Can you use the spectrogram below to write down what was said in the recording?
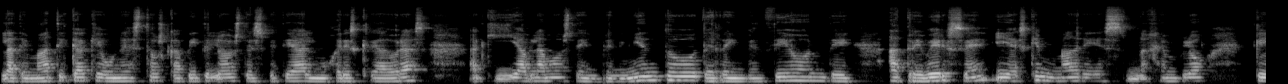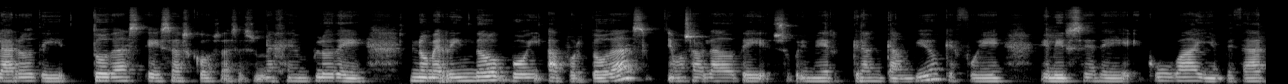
la temática que une estos capítulos de especial Mujeres Creadoras, aquí hablamos de emprendimiento, de reinvención, de atreverse y es que mi madre es un ejemplo claro de todas esas cosas. Es un ejemplo de no me rindo, voy a por todas. Hemos hablado de su primer gran cambio, que fue el irse de Cuba y empezar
